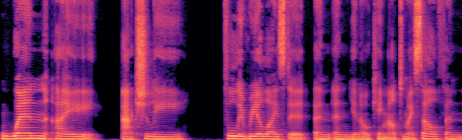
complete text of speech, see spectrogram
when I actually fully realized it and and you know came out to myself and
